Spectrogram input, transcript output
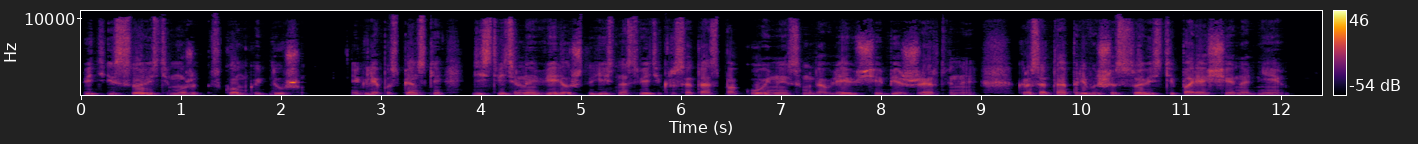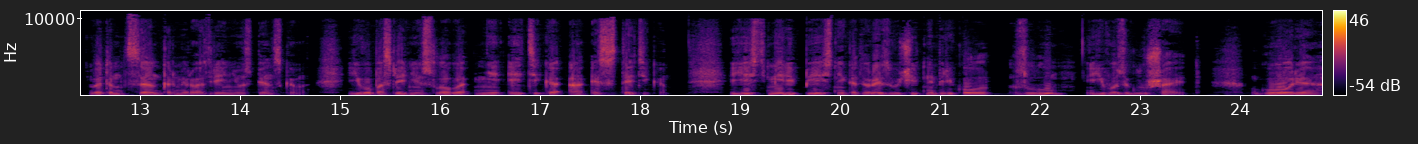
ведь и совесть может скомкать душу. И Глеб Успенский действительно верил, что есть на свете красота спокойная, самодавляющая, безжертвенная, красота превыше совести, парящая над нею. В этом центр мировоззрения Успенского. Его последнее слово не этика, а эстетика. есть в мире песни, которая звучит наперекор злу и его заглушает. Горя,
